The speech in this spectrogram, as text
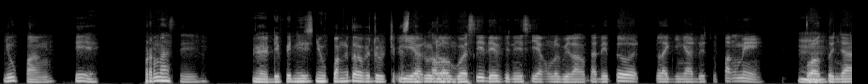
Nyupang. Iya. Pernah sih. Nggak, definisi nyupang itu apa dulu? Cek Iya kalau gue sih definisi yang lu bilang tadi tuh lagi ngadu cupang nih. Hmm. Waktunya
